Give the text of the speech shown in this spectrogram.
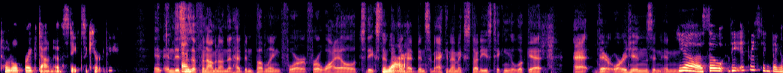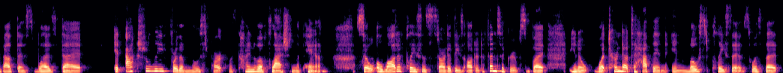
total breakdown of state security. And and this and, is a phenomenon that had been bubbling for for a while, to the extent yeah. that there had been some academic studies taking a look at at their origins and, and yeah. So the interesting thing about this was that it actually, for the most part, was kind of a flash in the pan. So a lot of places started these autodefensa groups, but you know what turned out to happen in most places was that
